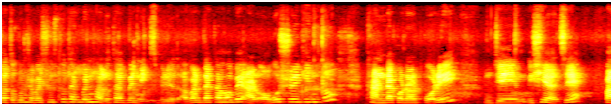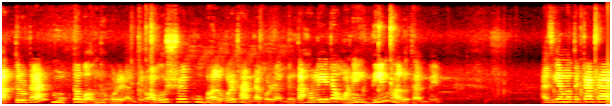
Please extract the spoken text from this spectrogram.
ততক্ষণ সবাই সুস্থ থাকবেন, ভালো থাকবেন। নেক্সট ভিডিও আবার দেখা হবে। আর অবশ্যই কিন্তু ঠান্ডা করার পরেই যে ইসে আছে, পাত্রটার মুখটা বন্ধ করে রাখবেন। অবশ্যই খুব ভালো করে ঠান্ডা করে রাখবেন। তাহলে এটা অনেক দিন ভালো থাকবে। আজকের মতো টাটা।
